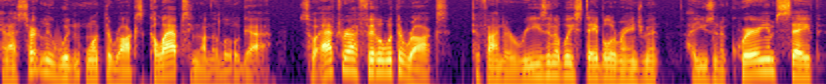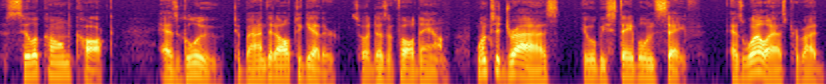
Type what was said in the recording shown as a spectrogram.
and I certainly wouldn't want the rocks collapsing on the little guy. So after I fiddle with the rocks, to find a reasonably stable arrangement, I use an aquarium-safe silicone caulk as glue to bind it all together so it doesn't fall down. Once it dries, it will be stable and safe as well as provide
